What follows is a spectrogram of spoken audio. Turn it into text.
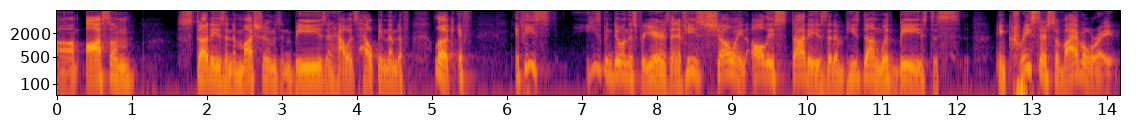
um, awesome studies into mushrooms and bees and how it's helping them to f- look. If if he's he's been doing this for years, and if he's showing all these studies that have, he's done with bees to s- increase their survival rate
